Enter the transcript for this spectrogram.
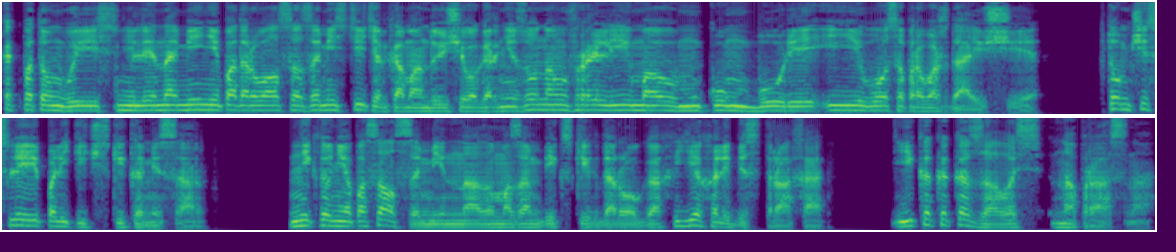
Как потом выяснили, на мине подорвался заместитель командующего гарнизоном Фрелима в Мкумбуре и его сопровождающие, в том числе и политический комиссар. Никто не опасался мин на мозамбикских дорогах, ехали без страха. И, как оказалось, напрасно.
